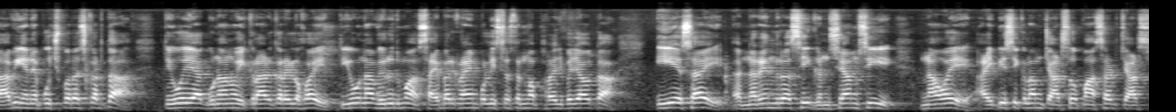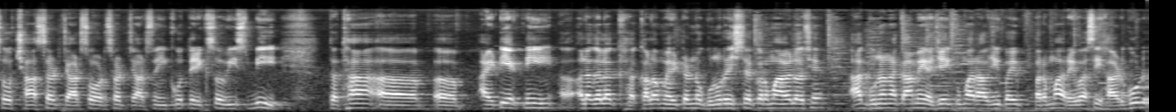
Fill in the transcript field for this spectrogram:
લાવી અને પૂછપરછ કરતા તેઓએ આ ગુનાનો ઇકરાર કરેલો હોય, તેઓના વિરુદ્ધમાં સાયબર ક્રાઇમ પોલીસ સ્ટેશનમાં ફરજ બજાવતા ઈએસઆઈ નરેન્દ્રસિંહ ઘનશ્યામસિંહ નાઓએ આઈપીસી કલમ ચારસો પાસઠ, ચારસો છાસઠ, ચારસો અડસઠ, ચારસો એકોતેર એકસો વીસ બી તથા આઈટી એક્ટની અલગ અલગ કલમો હેઠળનો ગુનો રજિસ્ટર કરવામાં આવેલો છે. આ ગુનાના કામે અજયકુમાર, રાવજીભાઈ પરમાર, રહેવાસી હાડગુડ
